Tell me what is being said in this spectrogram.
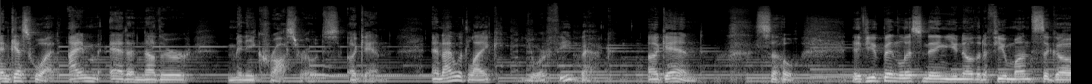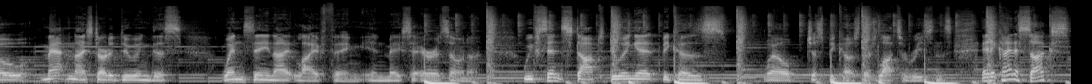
and guess what? I'm at another mini crossroads again, and I would like your feedback again. So, if you've been listening, you know that a few months ago, Matt and I started doing this Wednesday night live thing in Mesa, Arizona. We've since stopped doing it because, well, just because there's lots of reasons. And it kind of sucks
